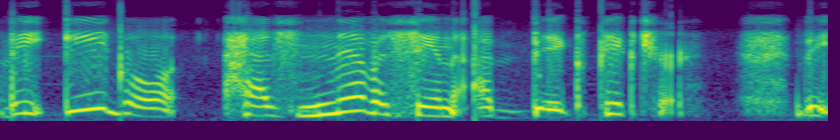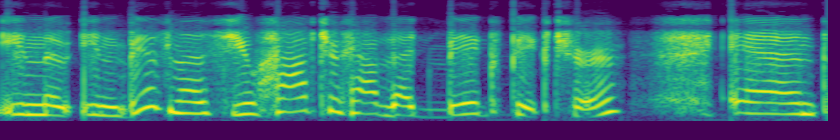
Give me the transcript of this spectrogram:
the ego has never seen a big picture. the, in the in business, you have to have that big picture, and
